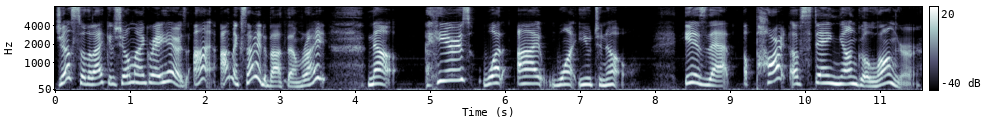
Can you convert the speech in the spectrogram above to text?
just so that I could show my gray hairs. I, I'm excited about them, right? Now, here's what I want you to know is that a part of staying younger longer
